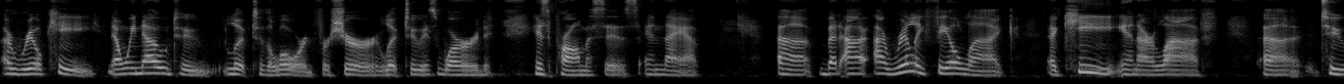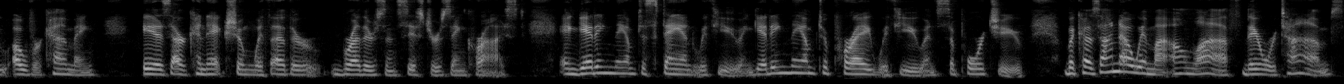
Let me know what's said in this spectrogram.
a real key. Now, we know to look to the Lord for sure, look to His Word, His promises, and that. Uh, but I, I really feel like a key in our life uh, to overcoming is our connection with other brothers and sisters in Christ and getting them to stand with you and getting them to pray with you and support you. Because I know in my own life, there were times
